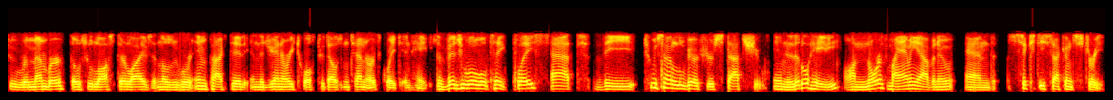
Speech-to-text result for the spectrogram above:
to remember those who lost their lives and those who were impacted in the January 12th, 2010 earthquake in Haiti. The vigil will take place at the Toussaint Louverture statue in Little Haiti on North Miami Avenue and 62nd Street.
